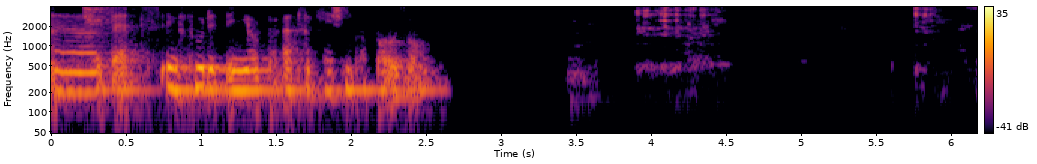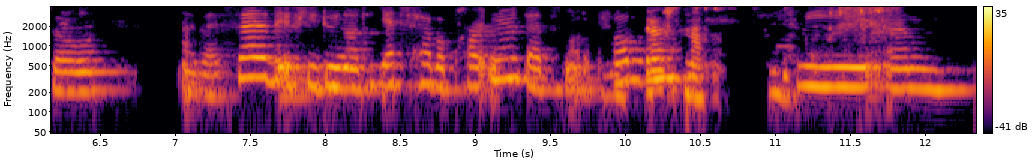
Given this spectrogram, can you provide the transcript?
uh, that's included in your application proposal. So as I said, if you do not yet have a partner, that's not a problem. We um,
